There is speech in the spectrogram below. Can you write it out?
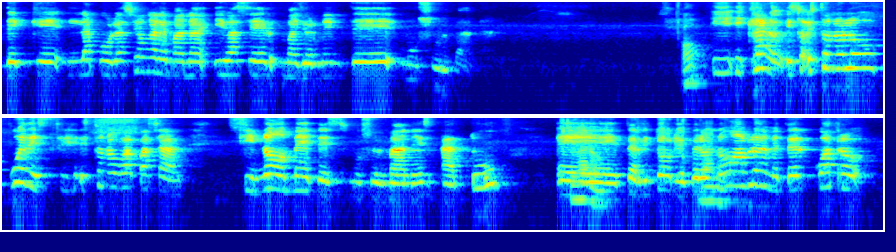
de que la población alemana iba a ser mayormente musulmana. Oh. Y, claro, esto, esto no lo puedes, esto no va a pasar si no metes musulmanes a tu eh, territorio. Pero no hablo de meter cuatro,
